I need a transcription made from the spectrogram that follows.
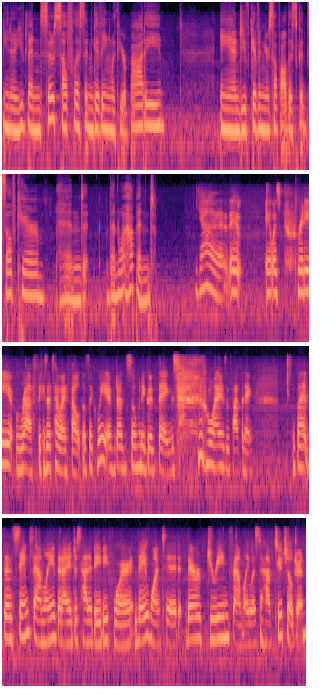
you know, you've been so selfless and giving with your body, and you've given yourself all this good self care. And then what happened? Yeah, it it was pretty rough because that's how I felt. I was like, wait, I've done so many good things. Why is this happening? But the same family that I had just had a baby for, they wanted their dream family was to have two children.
